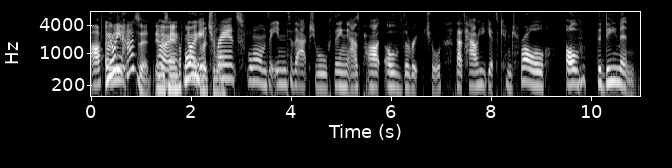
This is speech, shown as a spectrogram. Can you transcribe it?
After oh, He already you- has it in no, his hand performing no, the it ritual. transforms into the actual thing as part of the ritual. That's how he gets control of the demon.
